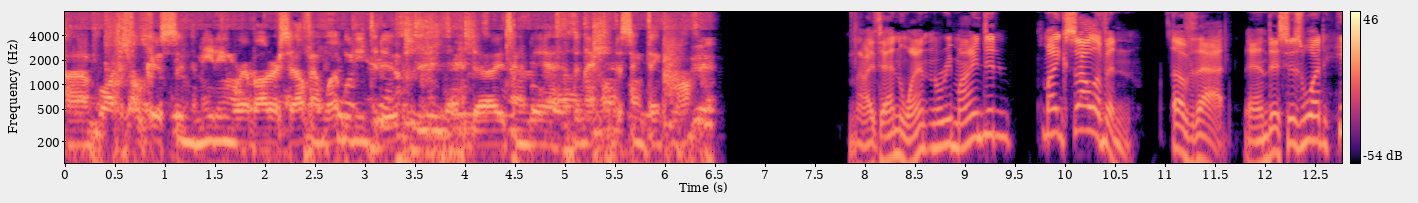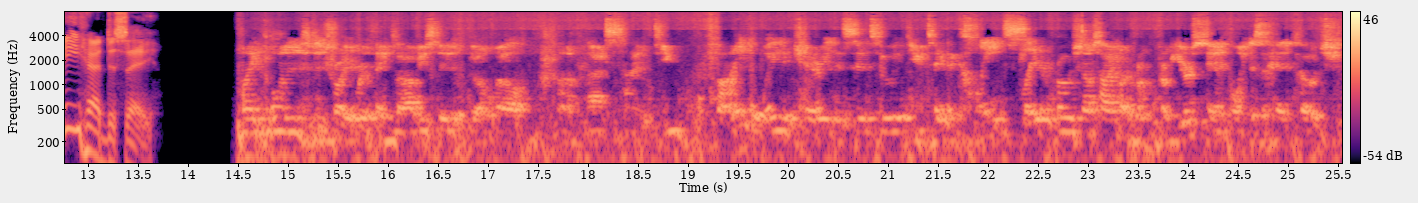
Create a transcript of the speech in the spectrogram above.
um, focus in the meeting. We're about ourselves and what we need to do, and uh, it's going to be uh, the next the same thing. I then went and reminded Mike Sullivan of that, and this is what he had to say. Mike, going into Detroit where things obviously didn't go well uh, last time, do you find a way to carry this into it? Do you take a clean slate approach? I'm talking about from, from your standpoint as a head coach.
